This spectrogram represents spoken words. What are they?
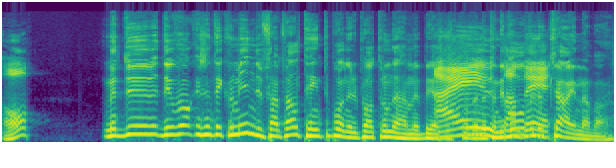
ja. Men du, det var kanske inte ekonomin du framförallt tänkte på när du pratade om det här med Nej, beredskapsklubben. Utan det utan var väl det- Ukraina va?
